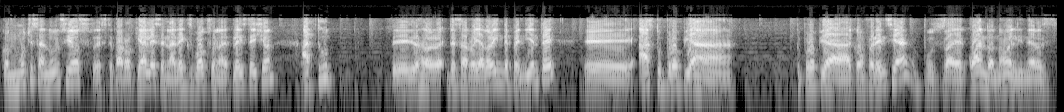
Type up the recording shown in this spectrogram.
con muchos anuncios este, parroquiales en la de Xbox o en la de PlayStation, a tu eh, desarrollador independiente, eh, haz tu propia tu propia conferencia, pues eh, cuando, ¿no? El dinero es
